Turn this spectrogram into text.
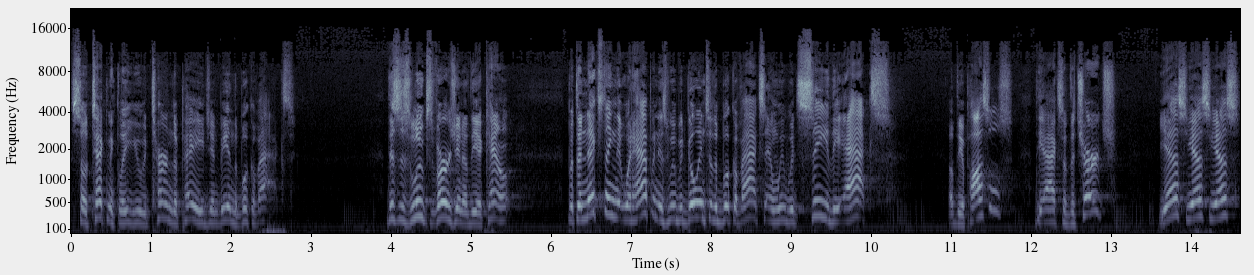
So technically, you would turn the page and be in the book of Acts. This is Luke's version of the account. But the next thing that would happen is we would go into the book of Acts and we would see the acts of the apostles, the acts of the church. Yes, yes, yes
